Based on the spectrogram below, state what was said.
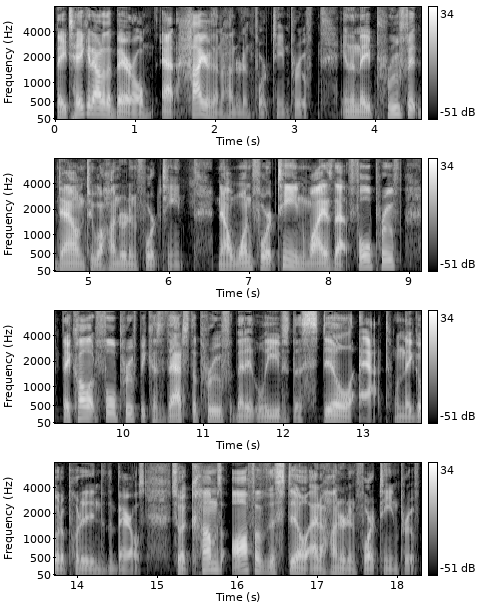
They take it out of the barrel at higher than 114 proof, and then they proof it down to 114. Now, 114, why is that full proof? They call it full proof because that's the proof that it leaves the still at when they go to put it into the barrels. So it comes off of the still at 114 proof.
